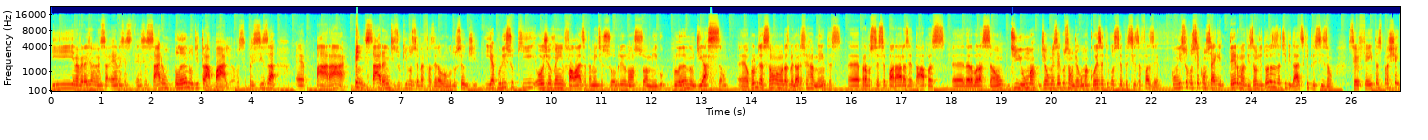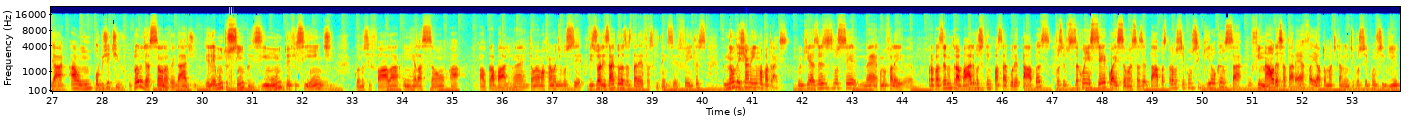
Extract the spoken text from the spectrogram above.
e na verdade é, é, é necessário um plano de trabalho. Você precisa é, parar, pensar antes o que você vai fazer ao longo do seu dia. E é por isso que hoje eu venho falar exatamente sobre o nosso amigo plano de ação. É, o plano de ação é uma das melhores ferramentas é, para você separar as etapas é, da elaboração de uma, de uma execução, de alguma coisa que você precisa fazer. Com isso você consegue ter uma visão de todas as atividades que precisam ser feitas para chegar a um objetivo. O plano de ação, na verdade, ele é muito simples e muito eficiente quando se fala em relação a ao trabalho, né? Então é uma forma de você visualizar todas as tarefas que têm que ser feitas, não deixar nenhuma para trás, porque às vezes você, né? Como eu falei, para fazer um trabalho você tem que passar por etapas, você precisa conhecer quais são essas etapas para você conseguir alcançar o final dessa tarefa e automaticamente você conseguir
